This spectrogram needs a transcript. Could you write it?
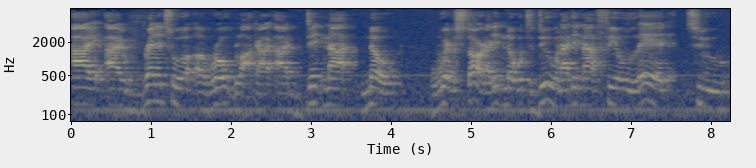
I, I ran into a, a roadblock. I, I did not know where to start. I didn't know what to do, and I did not feel led to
